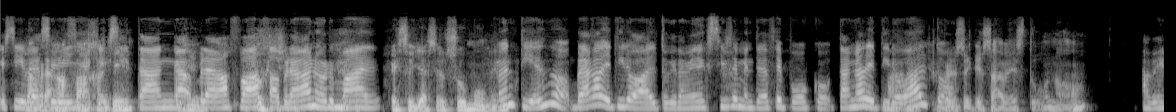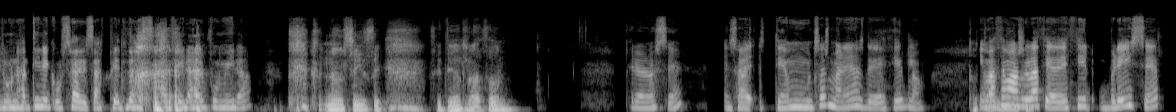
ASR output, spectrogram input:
Que si La braga faja, que si ¿qué? tanga, Oye, braga faja, oye. braga normal. Eso ya es el sumo, No entiendo. Braga de tiro alto, que también existe, me enteré hace poco. Tanga de tiro Madre alto. Pero sí que sabes tú, ¿no? A ver, una tiene que usar esas prendas al final, pues mira. No, sí, sí. Sí tienes razón. Pero no sé. O sea, tienen muchas maneras de decirlo. Y me hace más gracia decir bracer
